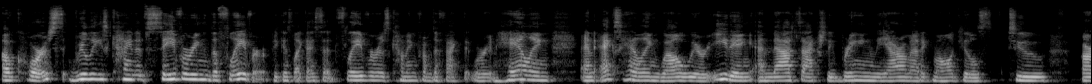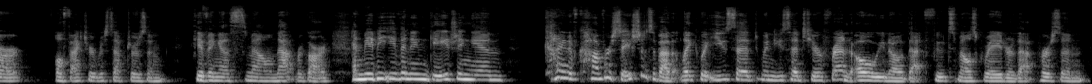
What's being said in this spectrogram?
of course, really kind of savoring the flavor, because like I said, flavor is coming from the fact that we're inhaling and exhaling while we're eating, and that's actually bringing the aromatic molecules to our olfactory receptors and giving us smell in that regard. And maybe even engaging in kind of conversations about it. Like what you said when you said to your friend oh you know that food smells great or that person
